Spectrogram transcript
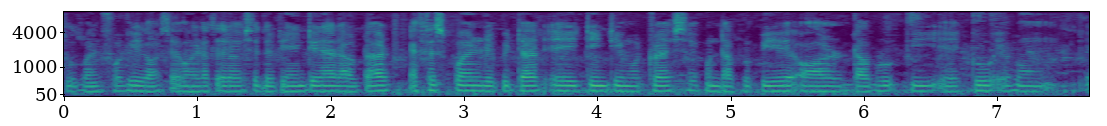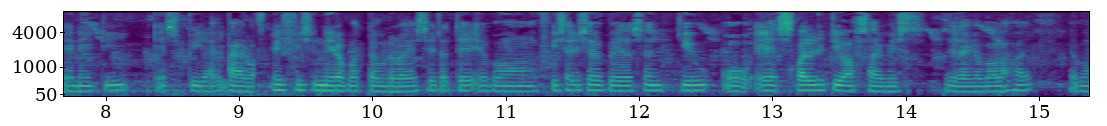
টু পয়েন্ট ফোর গিগা হচ্ছে এবং এটাতে রয়েছে দুটি antenna router access point repeater এই তিনটি মোটরাইজ রয়েছে ডাব্লুপিএ অর আর ডাব্লিউপিএ টু এবং এনএটি এসপিআই এই ফিচার নিরাপত্তাগুলো রয়েছে এটাতে এবং ফিচার হিসেবে পেয়ে যাচ্ছেন Q O S quality of service যেটাকে বলা হয়, এবং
